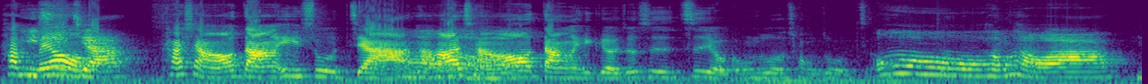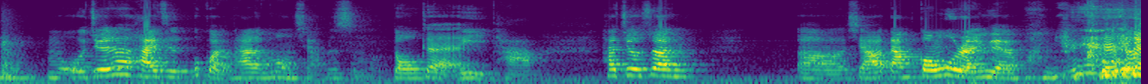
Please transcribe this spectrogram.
她没有，她想要当艺术家，然后她想要当一个就是自由工作的创作者。哦，很好啊。嗯，我觉得孩子不管他的梦想是什么，都鼓励他，他就算。呃，想要当公务人员，我也鼓励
